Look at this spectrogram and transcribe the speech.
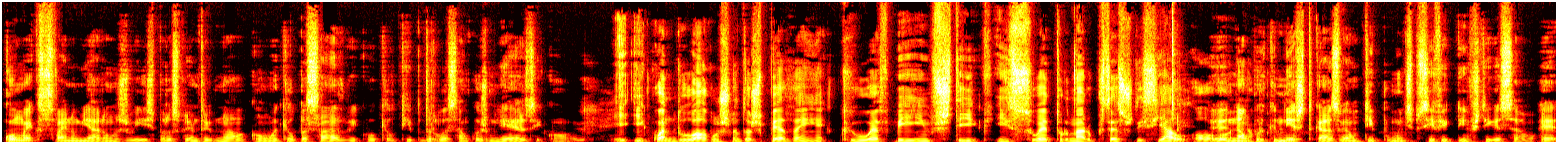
como é que se vai nomear um juiz para o Supremo Tribunal com aquele passado e com aquele tipo de relação com as mulheres e com. E, e quando alguns senadores pedem que o FBI investigue, isso é tornar o processo judicial? Ou, uh, não, não, porque neste caso é um tipo muito específico de investigação. É,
